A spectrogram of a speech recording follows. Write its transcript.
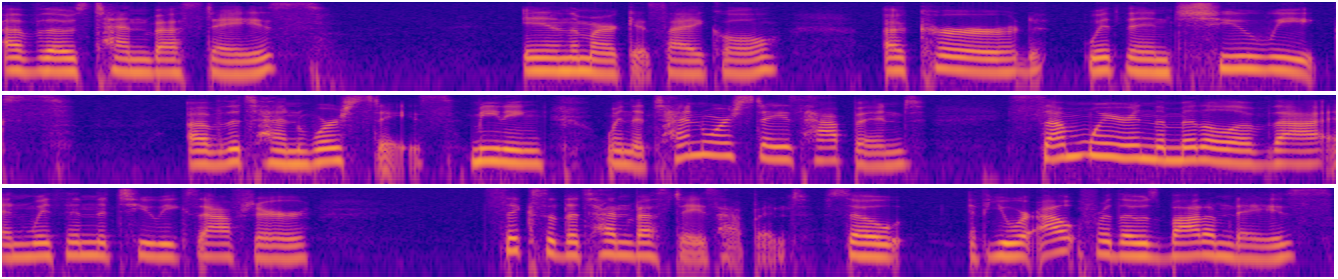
of those 10 best days in the market cycle occurred within 2 weeks of the 10 worst days. Meaning when the 10 worst days happened, somewhere in the middle of that and within the 2 weeks after six of the 10 best days happened. So if you were out for those bottom days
